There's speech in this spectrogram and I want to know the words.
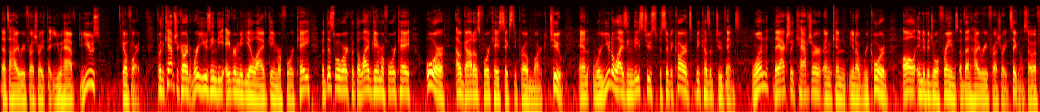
that's a high refresh rate that you have to use go for it. For the capture card, we're using the AverMedia Live Gamer 4K, but this will work with the Live Gamer 4K or Elgato's 4K 60 Pro Mark II. And we're utilizing these two specific cards because of two things. One, they actually capture and can, you know, record all individual frames of that high refresh rate signal. So if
